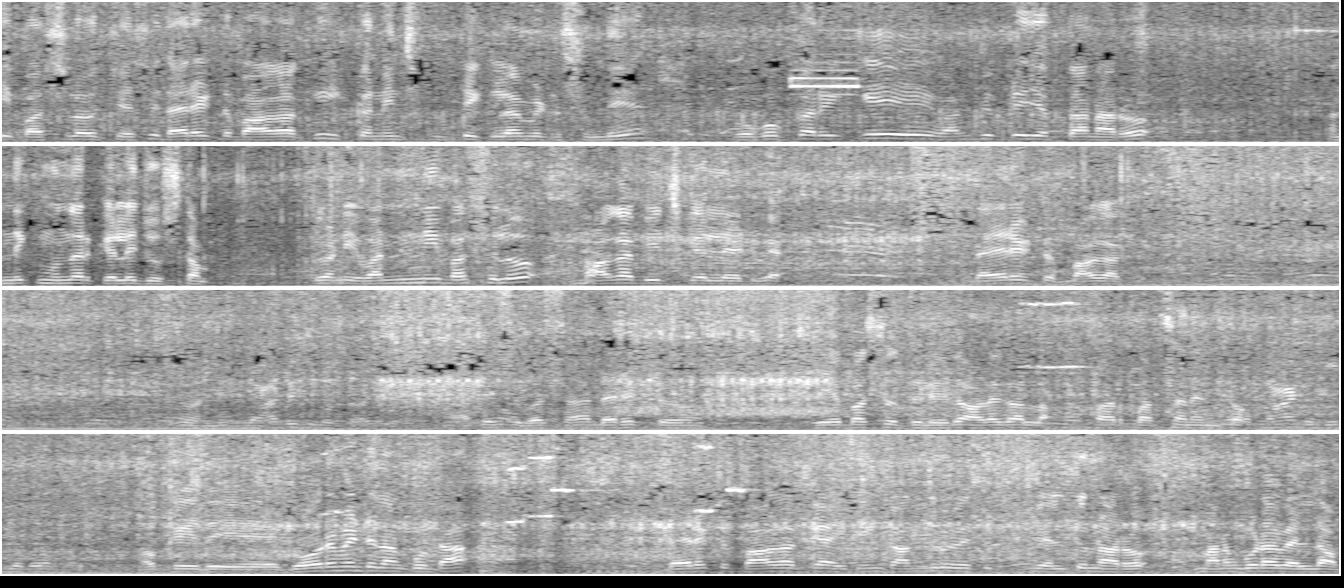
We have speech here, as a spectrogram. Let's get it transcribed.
ఈ బస్సులో వచ్చేసి డైరెక్ట్ బాగాకి ఇక్కడ నుంచి ఫిఫ్టీ కిలోమీటర్స్ ఉంది. ఒక్కొక్కరికి వన్ ఫిఫ్టీ చెప్తున్నారు. అందుకు ముందరికి వెళ్ళి చూస్తాం. చూడండి ఇవన్నీ బస్సులు బాగా బీచ్కి వెళ్ళేటివే. డైరెక్ట్ బాగాకి. చూడండి ఆర్టీసీ బస్సా డైరెక్ట్ ఏ బస్సు తెలియదు అడగాల పర్ పర్సన్ ఎంతో. ఓకే ఇది గవర్నమెంట్ అనుకుంటా. డైరెక్ట్ బాగాకే ఐ థింక్ అందరూ వెళ్తున్నారు. మనం కూడా వెళ్దాం.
